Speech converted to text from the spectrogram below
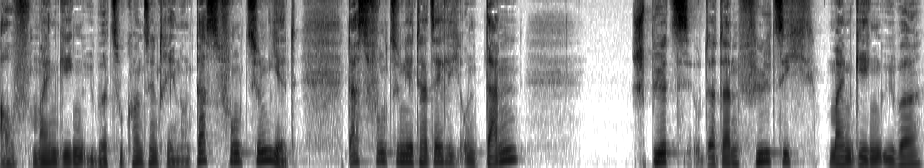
auf mein Gegenüber zu konzentrieren. Und das funktioniert. Das funktioniert tatsächlich. Und dann spürt oder dann fühlt sich mein Gegenüber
